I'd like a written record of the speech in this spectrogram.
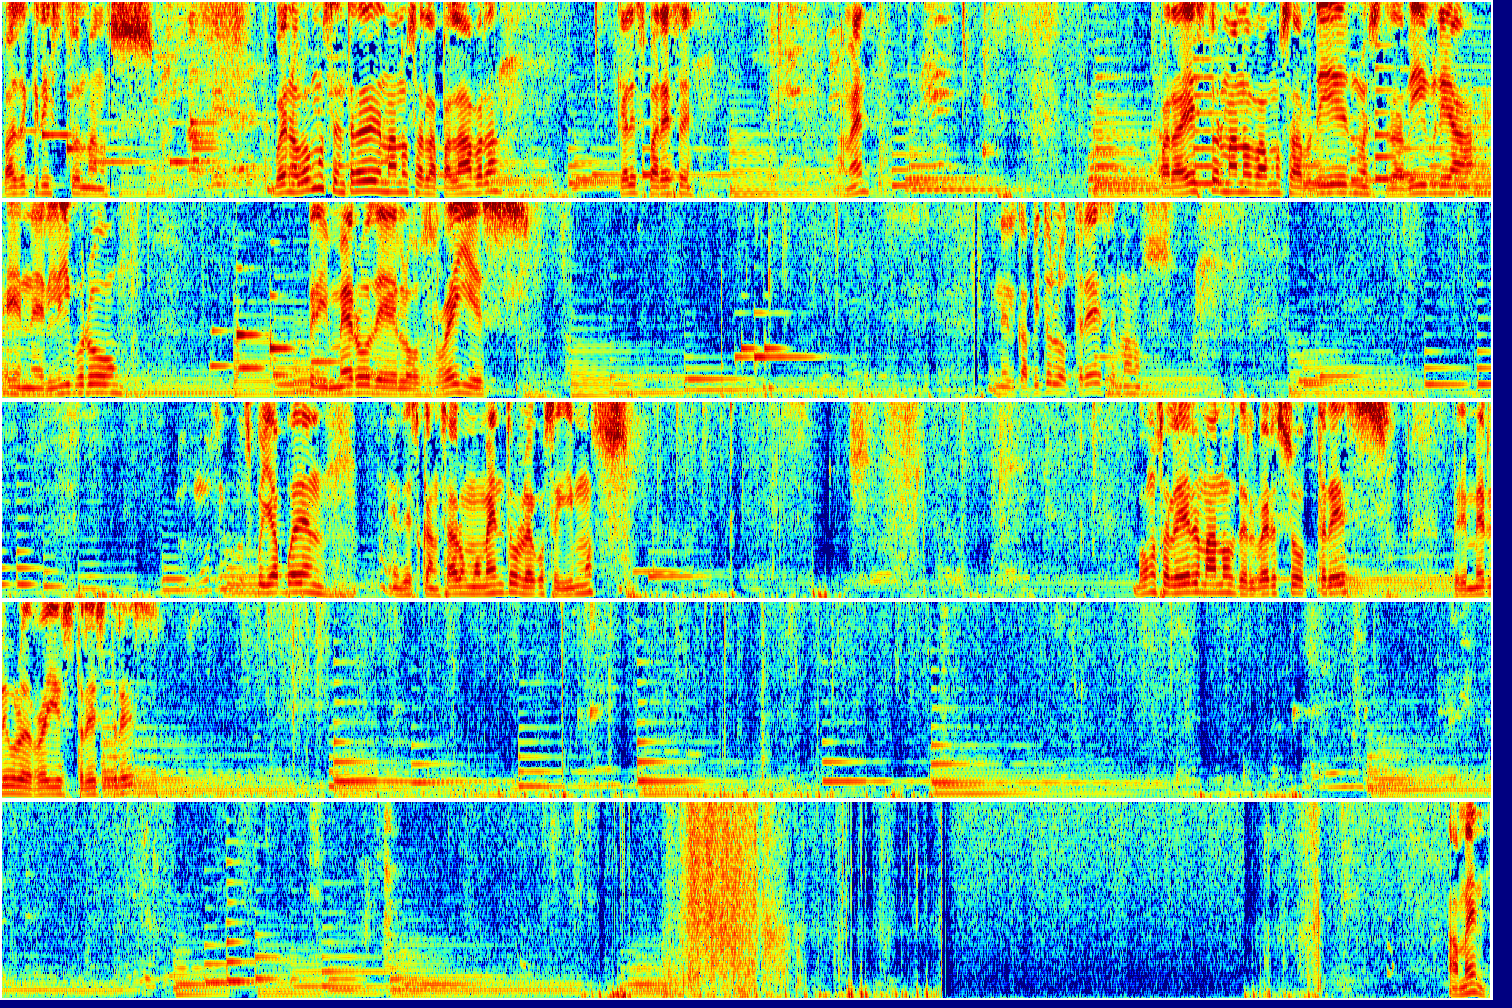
Paz de Cristo, hermanos. Bueno, vamos a entrar, hermanos, a la palabra. ¿Qué les parece? Amén. Para esto, hermanos, vamos a abrir nuestra Biblia en el libro primero de los Reyes. En el capítulo 3, hermanos. Los músicos pues ya pueden eh, descansar un momento, luego seguimos. Vamos a leer, hermanos, del verso 3, primer libro de Reyes 3, 3. Amén.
